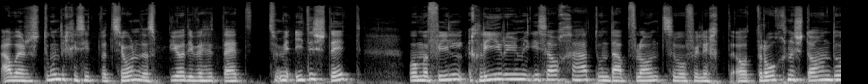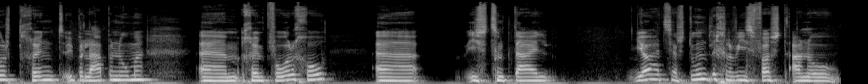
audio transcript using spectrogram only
auch erstaunliche Situationen, dass Biodiversität in der Stadt, wo man viel kleinräumige Sachen hat und auch Pflanzen, die vielleicht an trockenen Standorten können überleben können, ähm, können vorkommen. Äh, ist zum Teil ja, hat es erstaunlicherweise fast auch noch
